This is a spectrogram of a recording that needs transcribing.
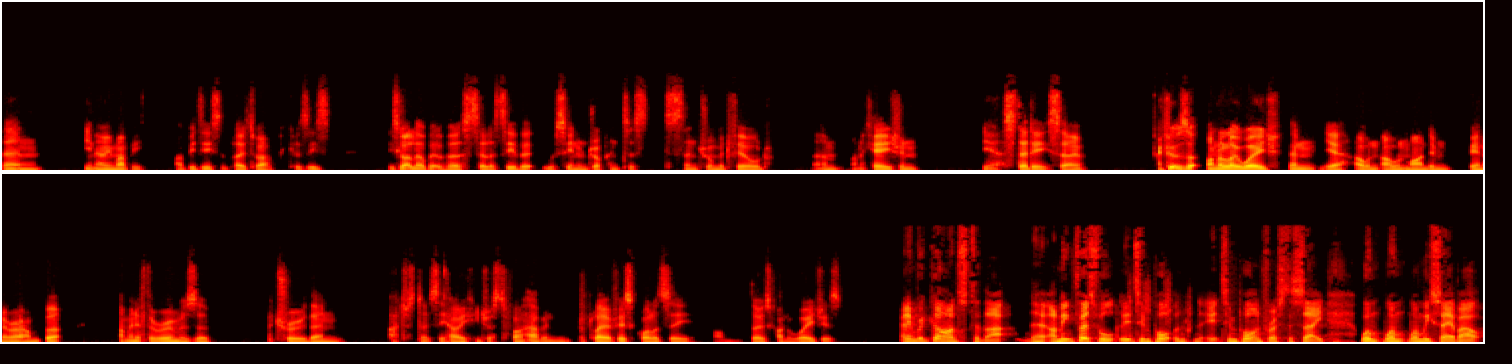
then you know he might be might be a decent player to have because he's he's got a little bit of versatility that we've seen him drop into central midfield um, on occasion. Yeah, steady. So if it was on a low wage, then yeah, I wouldn't I wouldn't mind him being around. But I mean, if the rumours are, are true, then I just don't see how you can justify having a player of his quality on those kind of wages. And in regards to that, uh, I mean, first of all, it's important. It's important for us to say when when when we say about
